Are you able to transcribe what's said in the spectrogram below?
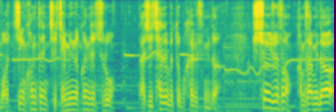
멋진 컨텐츠, 재밌는 컨텐츠로 다시 찾아뵙도록 하겠습니다. 시청해주셔서 감사합니다.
